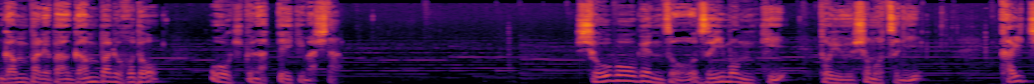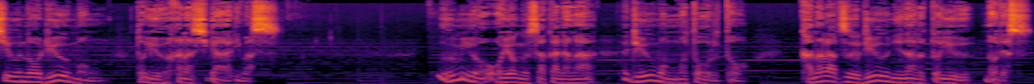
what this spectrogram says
頑張れば頑張るほど大きくなっていきました。消防現像随文記という書物に海中の龍門という話があります。海を泳ぐ魚が龍門を通ると必ず龍になるというのです。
